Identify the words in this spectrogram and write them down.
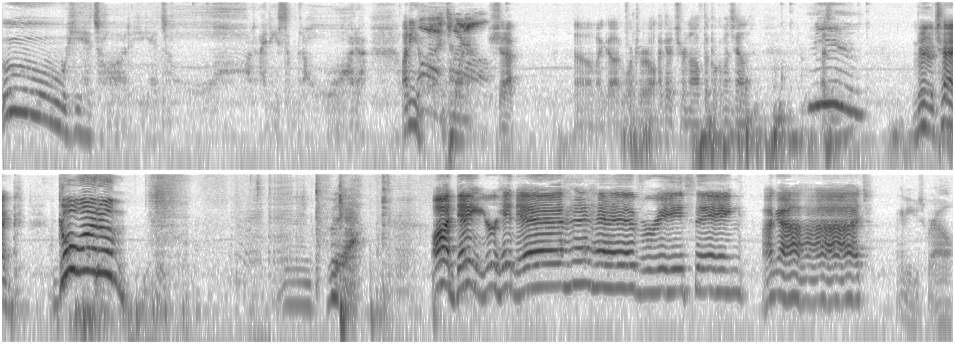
Ooh, he hits hard. He hits hard. I need something water. I need water. Shut up. Oh god, water turtle. I gotta turn off the Pokemon sound. Mew. Miltank, go at him! Ah, dang it, you're hitting everything I got. I gotta use Growl.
